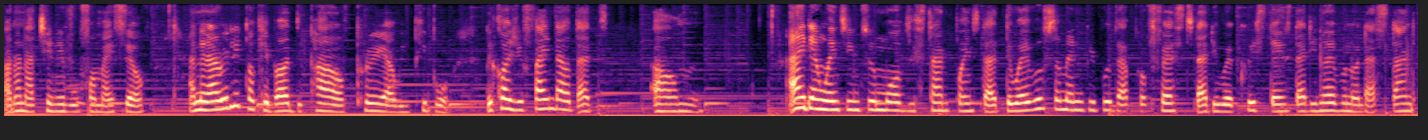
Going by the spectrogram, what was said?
and unattainable for myself. And then I really talk about the power of prayer with people because you find out that um I then went into more of the standpoints that there were even so many people that professed that they were Christians that did not even understand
